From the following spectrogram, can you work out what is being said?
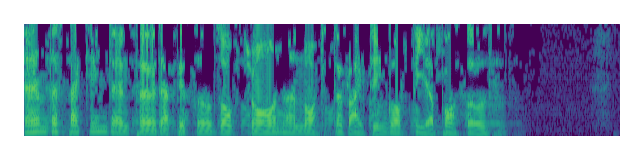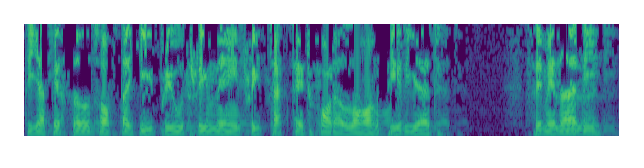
and the second and third epistles of John are not the writing of the apostles. The epistles of the Hebrews remained rejected for a long period. Similarly,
